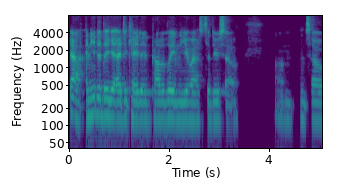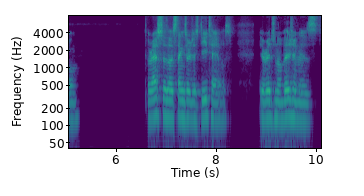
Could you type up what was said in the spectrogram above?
yeah, I needed to get educated probably in the U.S. to do so, um, and so the rest of those things are just details. The original vision is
